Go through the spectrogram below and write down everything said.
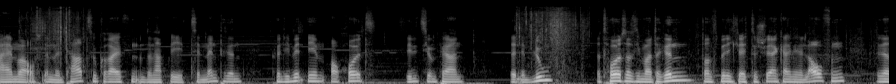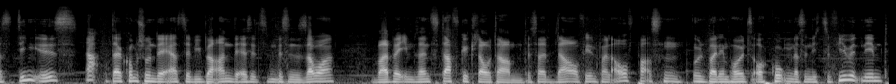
einmal aufs Inventar zugreifen und dann habt ihr Zement drin. Könnt ihr mitnehmen, auch Holz, Siliziumperlen, seltene Blumen. Das Holz lasse ich mal drin, sonst bin ich gleich zu schwer und kann nicht mehr laufen. Denn das Ding ist, ja, da kommt schon der erste Biber an, der ist jetzt ein bisschen sauer, weil wir ihm seinen Stuff geklaut haben. Deshalb da auf jeden Fall aufpassen und bei dem Holz auch gucken, dass ihr nicht zu viel mitnehmt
